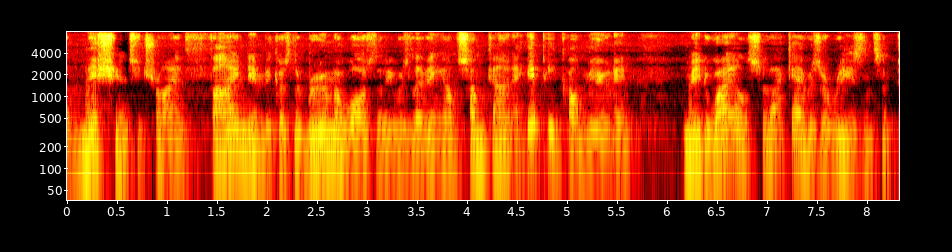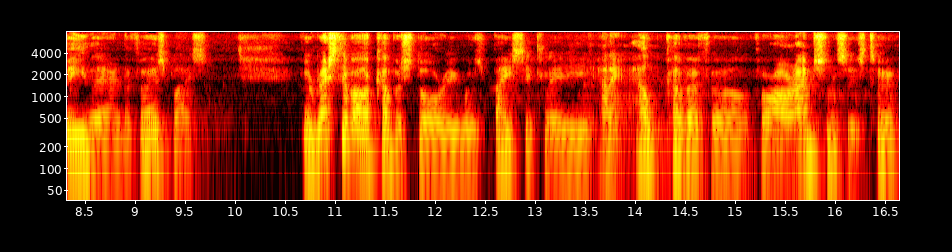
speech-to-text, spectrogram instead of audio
a mission to try and find him because the rumour was that he was living on some kind of hippie commune in mid Wales. So that gave us a reason to be there in the first place. The rest of our cover story was basically, and it helped cover for, for our absences too.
